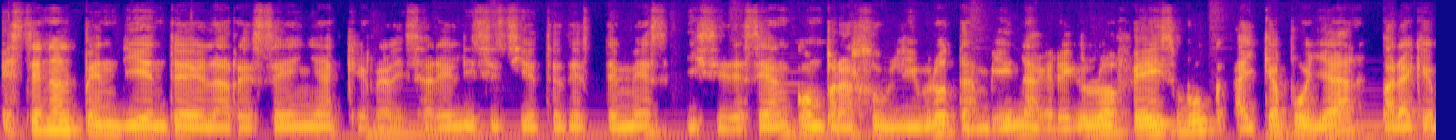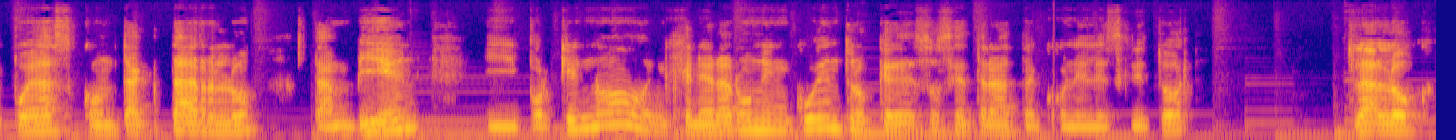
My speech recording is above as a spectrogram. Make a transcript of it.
Estén al pendiente de la reseña que realizaré el 17 de este mes y si desean comprar su libro también agréguelo a Facebook, hay que apoyar para que puedas contactarlo también y por qué no, en generar un encuentro que de eso se trata con el escritor. Tlaloc,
